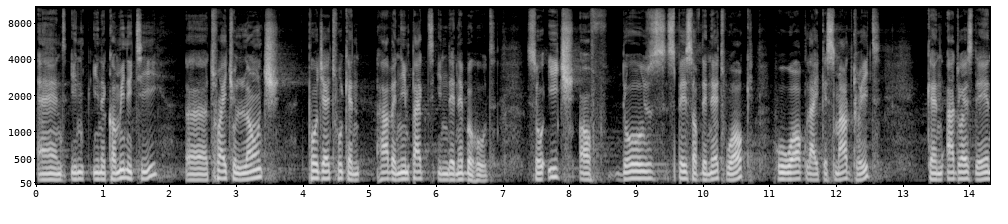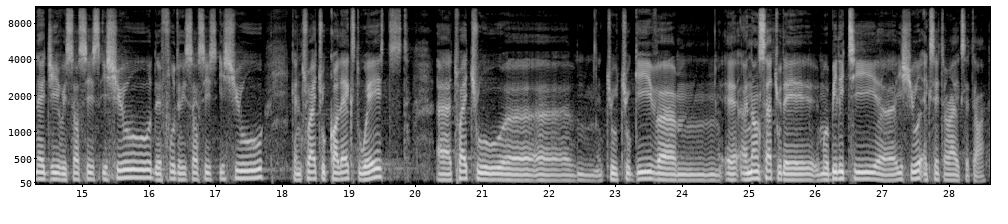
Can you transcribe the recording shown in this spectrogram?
and in, in a community uh, try to launch projects who can have an impact in the neighborhood. So each of those space of the network who work like a smart grid can address the energy resources issue, the food resources issue, can try to collect waste, uh, try to, uh, um, to, to give um, a, an answer to the mobility uh, issue, etc., etc.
